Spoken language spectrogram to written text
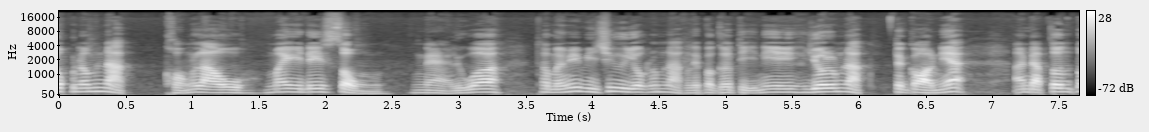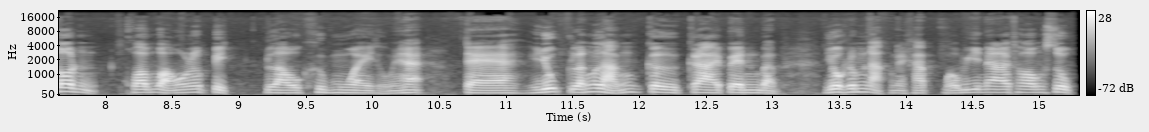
ยกน้ำหนัก ของเราไม่ได้ส่งแน่หรือว่าทำไมไม่มีชื่อยกน้ำหนักเลยปกตินี่ยกน้ำหนัก แต่ก่อนเนี้ยอันดับต้นๆความหวังโอลิมปิกเราคือมวยถูกไหมฮะแต่ยุคหลังๆคือกลายเป็นแบบยกน้ำหนักนะครับปวีนาทองสุข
